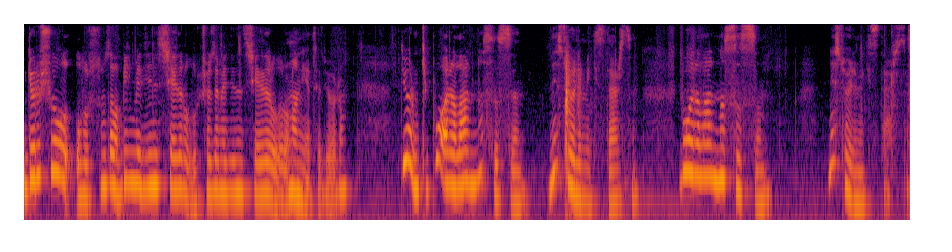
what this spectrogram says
görüşüyor olursunuz ama bilmediğiniz şeyler olur, çözemediğiniz şeyler olur. Ona niyet ediyorum. Diyorum ki bu aralar nasılsın? Ne söylemek istersin? Bu aralar nasılsın? Ne söylemek istersin?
